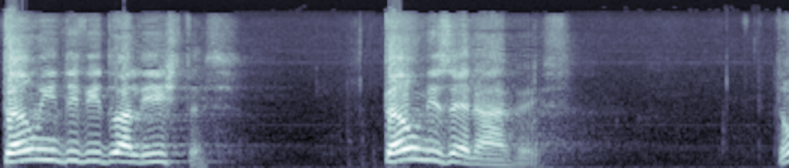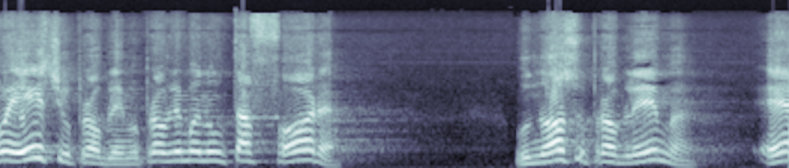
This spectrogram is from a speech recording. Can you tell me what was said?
tão individualistas, tão miseráveis. Então é esse o problema. O problema não está fora. O nosso problema é,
